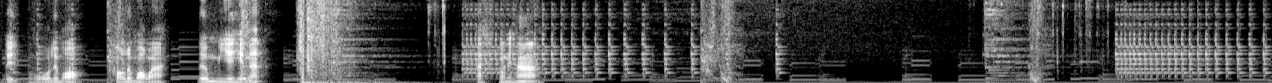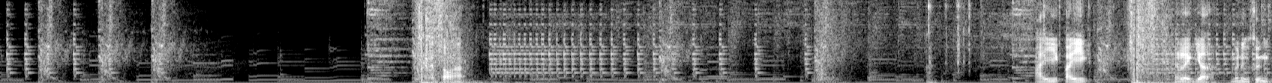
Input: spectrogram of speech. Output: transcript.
เฮ้ยโห เริ่มออกทองเริ่มออกมา เริ่มมีให้เห็นนะไปกล่องที่ห้าไปต่อฮะไปอีกไปอีกยังเหลือเยอะไม่ถึงครึ่ง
